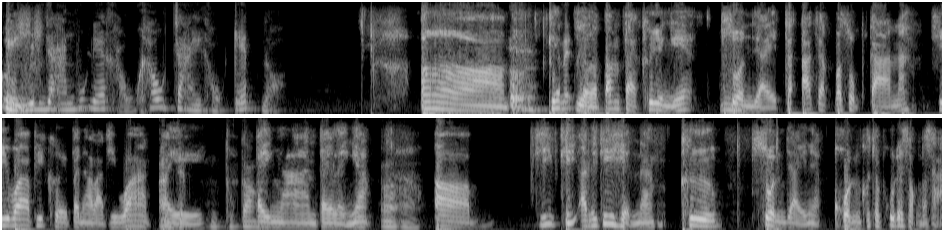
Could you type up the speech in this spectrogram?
กลุ่มวิญญาณพวกเนี้ยเขาเข้าใจเขาเก็ตเหรอเออเก็ตเหรอตั้งแต่คืออย่างนี้ ส่วนใหญ่จะอาจากประสบการณ์นะที่ว่าพี่เคยไปนราธิวาสไปอาจจะถูกต้องไปงานไปอะไรเงี้ยเออเออเอ่อที่ที่อันนี้ที่เห็นนะ คือส่วนใหญ่เนี่ย คนเขาจะพูดได้สองภาษา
